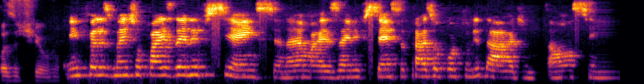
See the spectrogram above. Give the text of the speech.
positivo. Infelizmente é o país da ineficiência, né? Mas a ineficiência traz oportunidade. Então, assim,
